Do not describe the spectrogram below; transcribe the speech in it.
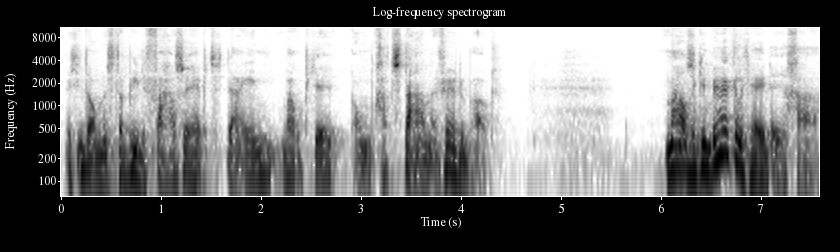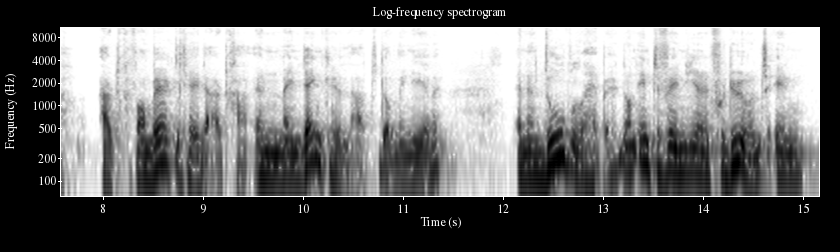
dat je dan een stabiele fase hebt daarin waarop je dan gaat staan en verder bouwt. Maar als ik in werkelijkheden ga, uit, van werkelijkheden uitga en mijn denken laat domineren en een doel wil hebben, dan interveneer ik voortdurend in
